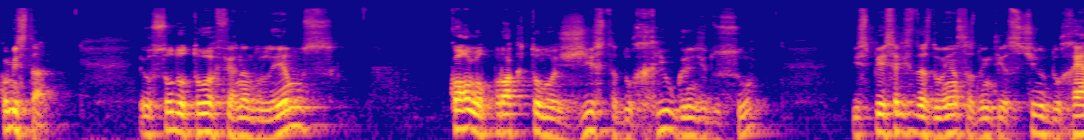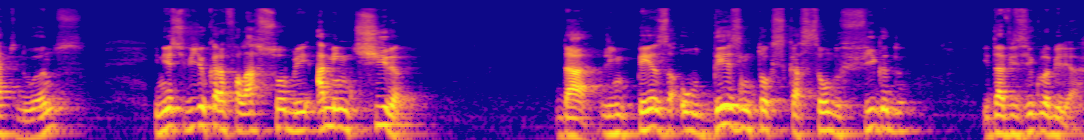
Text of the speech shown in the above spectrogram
Como está? Eu sou o Dr. Fernando Lemos, coloproctologista do Rio Grande do Sul, especialista das doenças do intestino, do reto e do ânus. E neste vídeo eu quero falar sobre a mentira da limpeza ou desintoxicação do fígado e da vesícula biliar.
